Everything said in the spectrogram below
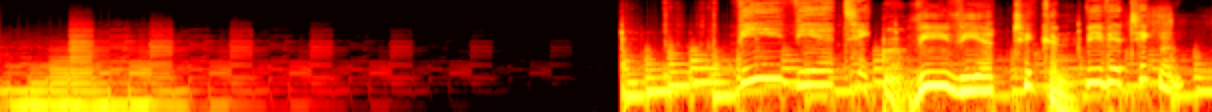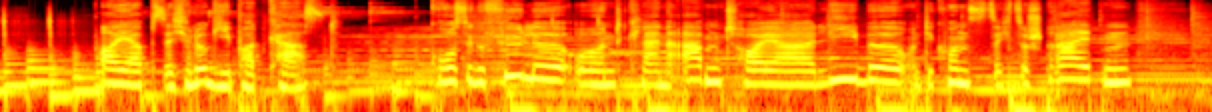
Wie wir ticken. Wie wir ticken. Wie wir ticken. Euer Psychologie-Podcast. Große Gefühle und kleine Abenteuer, Liebe und die Kunst, sich zu streiten –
